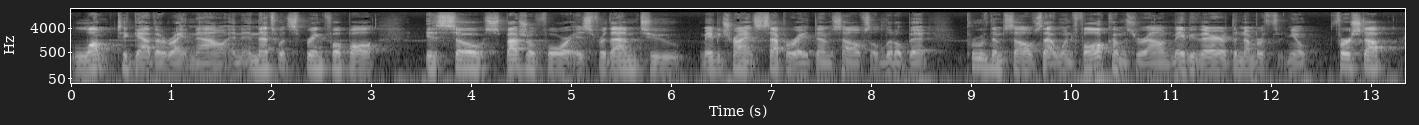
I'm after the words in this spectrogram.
lumped together right now, and and that's what spring football is so special for is for them to maybe try and separate themselves a little bit, prove themselves that when fall comes around, maybe they're the number th- you know first up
